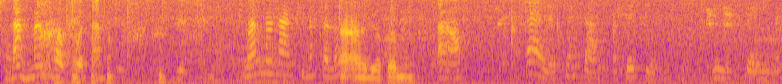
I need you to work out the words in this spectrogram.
ค่ะนั่งนั่งขอบวดนะนั่งนานๆกินน้ำกันแล้วอ่าเดี๋ยวแป๊บนึงอ้าวได้เลยเส้นจานเอาเส้นเผือกนี่เส้นนะ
